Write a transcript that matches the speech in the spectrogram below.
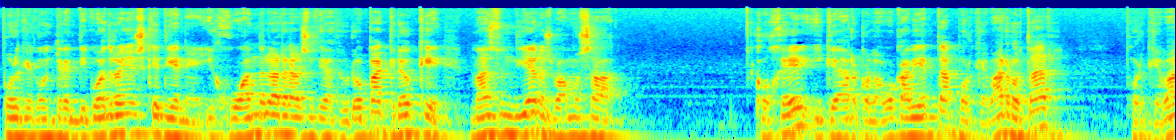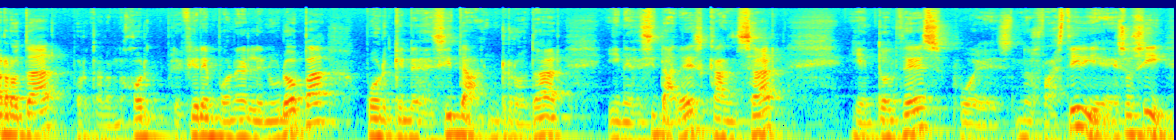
porque con 34 años que tiene y jugando la Real Sociedad de Europa, creo que más de un día nos vamos a coger y quedar con la boca abierta porque va a rotar. Porque va a rotar, porque a lo mejor prefieren ponerle en Europa, porque necesita rotar y necesita descansar. Y entonces, pues nos fastidie. Eso sí,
